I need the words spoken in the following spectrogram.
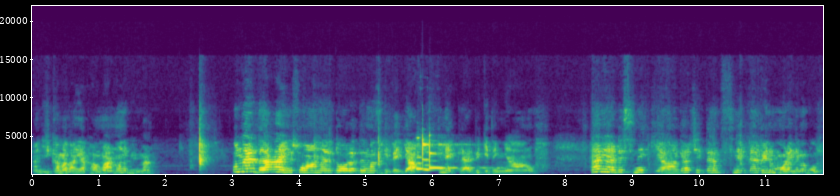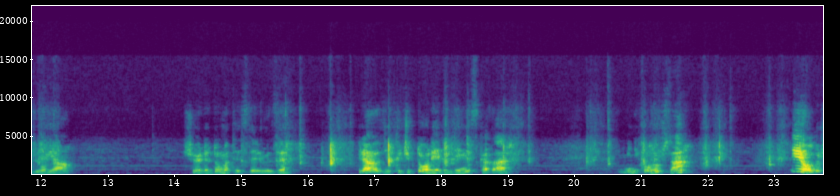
Hani yıkamadan yapan var mı onu bilmem. Bunları da aynı soğanları doğradığımız gibi. Ya sinekler bir gidin ya. Uf. Her yerde sinek ya. Gerçekten sinekler benim moralimi bozuyor ya. Şöyle domateslerimizi birazcık küçük doğrayabildiğiniz kadar minik olursa iyi olur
